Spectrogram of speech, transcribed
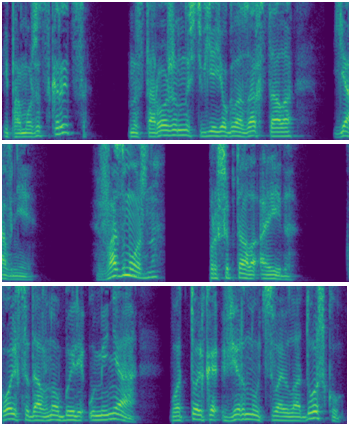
и поможет скрыться». Настороженность в ее глазах стала явнее. «Возможно», — прошептала Аида. «Кольца давно были у меня», — вот только вернуть свою ладошку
